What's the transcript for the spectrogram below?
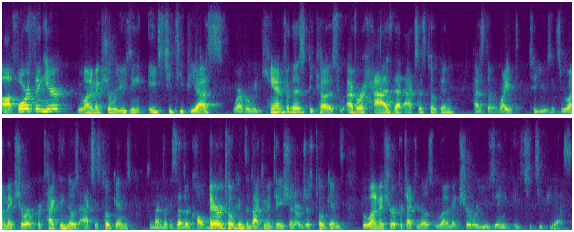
Uh, fourth thing here, we want to make sure we're using HTTPS wherever we can for this because whoever has that access token has the right to use it. So we want to make sure we're protecting those access tokens. Sometimes, like I said, they're called bearer tokens in documentation or just tokens. But we want to make sure we're protecting those. We want to make sure we're using HTTPS.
